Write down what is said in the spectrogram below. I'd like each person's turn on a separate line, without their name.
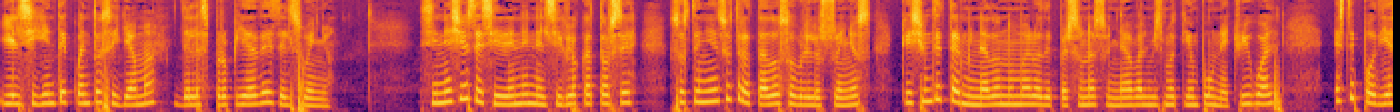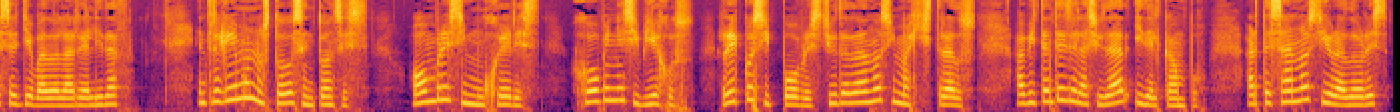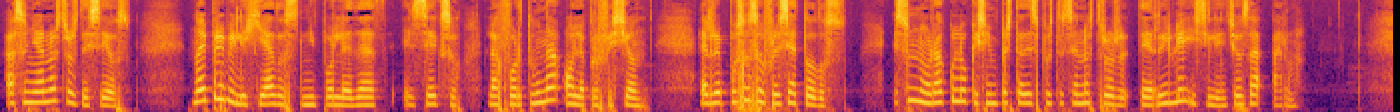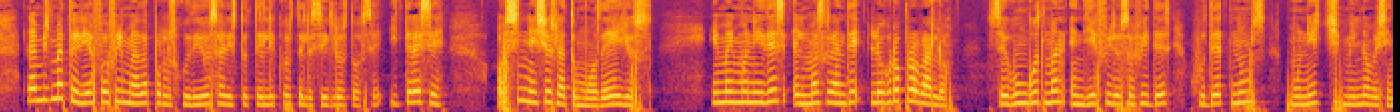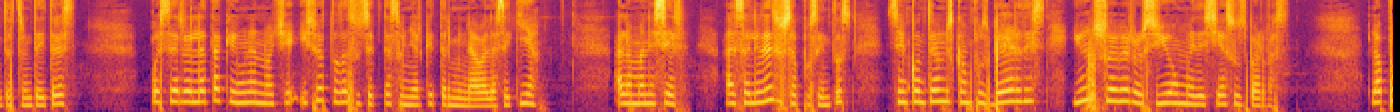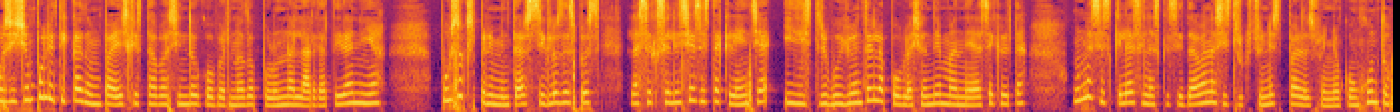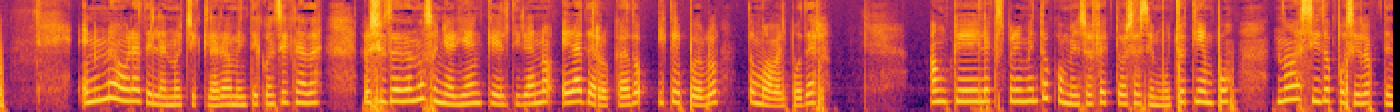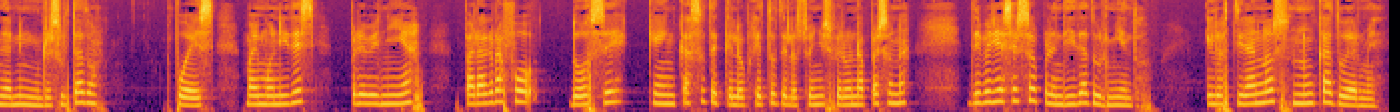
y el siguiente cuento se llama De las propiedades del sueño. Sinesios de Sirene en el siglo XIV sostenía en su tratado sobre los sueños que si un determinado número de personas soñaba al mismo tiempo un hecho igual, éste podía ser llevado a la realidad. Entreguémonos todos entonces, hombres y mujeres, jóvenes y viejos, ricos y pobres, ciudadanos y magistrados, habitantes de la ciudad y del campo, artesanos y oradores, a soñar nuestros deseos, no hay privilegiados ni por la edad, el sexo, la fortuna o la profesión. El reposo se ofrece a todos. Es un oráculo que siempre está dispuesto a ser nuestra terrible y silenciosa arma. La misma teoría fue afirmada por los judíos aristotélicos de los siglos XII y XIII. Osinesios la tomó de ellos. Y Maimonides, el más grande, logró probarlo, según Gutmann en Die Philosophie des Judentums, Múnich, 1933 pues se relata que una noche hizo a toda su secta soñar que terminaba la sequía. Al amanecer, al salir de sus aposentos, se encontraron los campos verdes y un suave rocío humedecía sus barbas. La oposición política de un país que estaba siendo gobernado por una larga tiranía puso a experimentar siglos después las excelencias de esta creencia y distribuyó entre la población de manera secreta unas esquelas en las que se daban las instrucciones para el sueño conjunto. En una hora de la noche claramente consignada, los ciudadanos soñarían que el tirano era derrocado y que el pueblo tomaba el poder. Aunque el experimento comenzó a efectuarse hace mucho tiempo, no ha sido posible obtener ningún resultado, pues Maimonides prevenía, parágrafo 12, que en caso de que el objeto de los sueños fuera una persona, debería ser sorprendida durmiendo, y los tiranos nunca duermen.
